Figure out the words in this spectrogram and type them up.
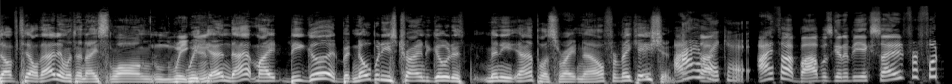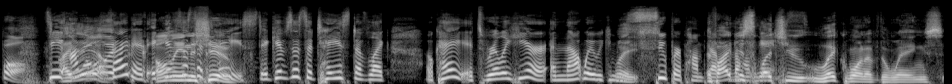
dovetail that in with a nice long Weekend. weekend. That might be good. But nobody's trying to go to Minneapolis right now for vacation. I thought- like it. I thought Bob was going to be excited for football. See, I I'm am. excited. It Only gives in us the a shoe. taste. It gives us a taste of like, okay, it's really here, and that way we can be super pumped if up. I the just home let games. you lick one of the wings,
